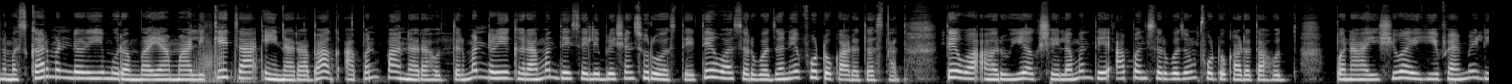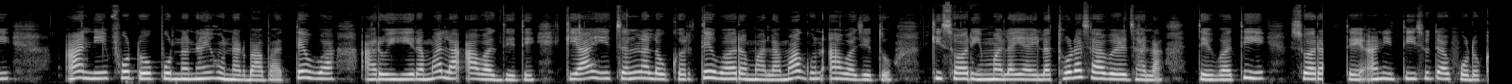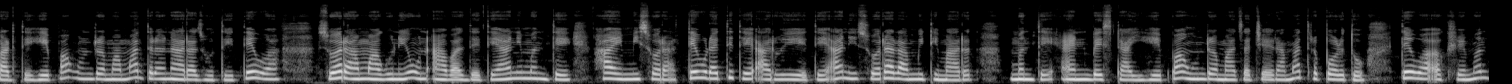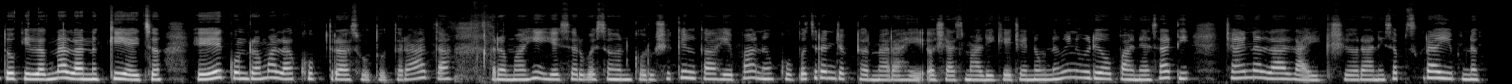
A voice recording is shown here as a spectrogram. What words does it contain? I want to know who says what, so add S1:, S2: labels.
S1: नमस्कार मंडळी मुरंबा या मालिकेचा येणारा भाग आपण पाहणार आहोत. तर मंडळी घरामध्ये सेलिब्रेशन सुरू असते तेव्हा सर्वजण हे फोटो काढत असतात. तेव्हा आरोही अक्षयला म्हणते आपण सर्वजण फोटो काढत आहोत. पण आईशिवाय ही फॅमिली आणि फोटो पूर्ण नाही होणार बाबा. तेव्हा आरोही ही रमाला आवाज देते की आई चल ना लवकर. तेव्हा रमाला मागून आवाज येतो की सॉरी मला यायला थोडासा वेळ झाला. तेव्हा ती स्वरा ते आणि ती सुद्धा फोटो काढते. हे पाहून रमा मात्र नाराज होते. तेव्हा स्वरा मागून येऊन आवाज देते आणि म्हणते हाय मी स्वरा. तेवढ्या तिथे आरोही येते आणि स्वराला मिठी मारत म्हणते अँड बेस्ट आई. हे पाहून रमाचा चेहरा मात्र पडतो तेव्हा अक्षय म्हणतो की लग्नाला नक्की यायचं. हे ऐकून रमाला खूप त्रास होतो. तर आता रमा ही हे सर्व सहन करू शकेल का? हे पाहणं खूपच रंजक ठरणार आहे. अशाच मालिकेचे नवनवीन व्हिडिओ पाहण्यासाठी चॅनलला लाईक शेअर आणि सबस्क्राईब नक्की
